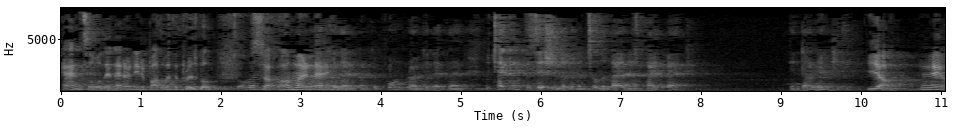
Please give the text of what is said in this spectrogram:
cancel, then they don't need to bother with the prusbul. So, so Omar like a oh pawnbroker that they, uh, you're taking possession of it until the loan is paid back. Indirectly. Yeah, yeah, yeah.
